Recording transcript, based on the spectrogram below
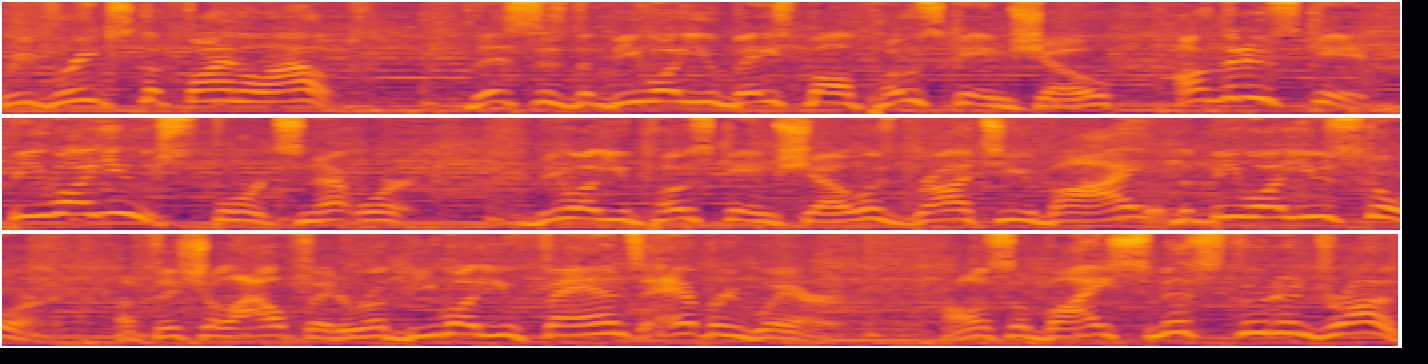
We've reached the final out. This is the BYU Baseball Postgame Show on the Nu Skin, BYU Sports Network. BYU Postgame Show is brought to you by the BYU Store, official outfitter of BYU fans everywhere. Also by Smith's Food and Drug.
